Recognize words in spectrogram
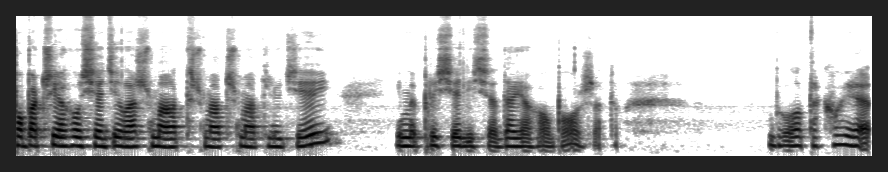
pobaczył jego siedziela szmat, szmat, szmat ludzi. I my prysili się da o Boże, to było takie,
